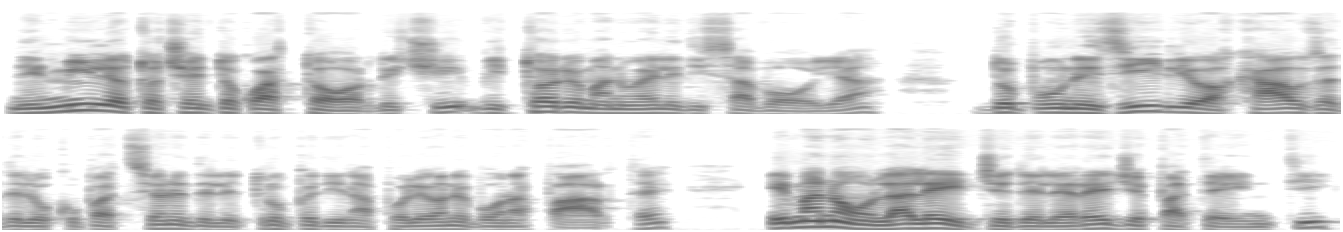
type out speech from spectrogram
Nel 1814 Vittorio Emanuele di Savoia, dopo un esilio a causa dell'occupazione delle truppe di Napoleone Bonaparte, emanò la legge delle regie patenti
